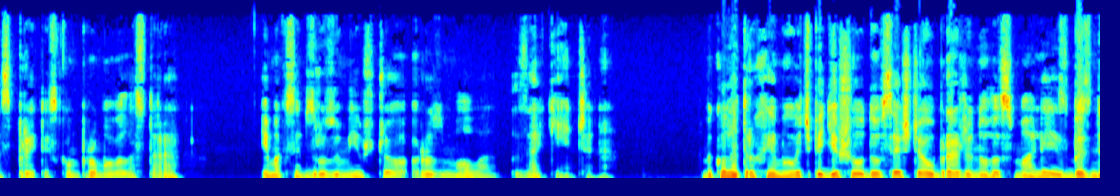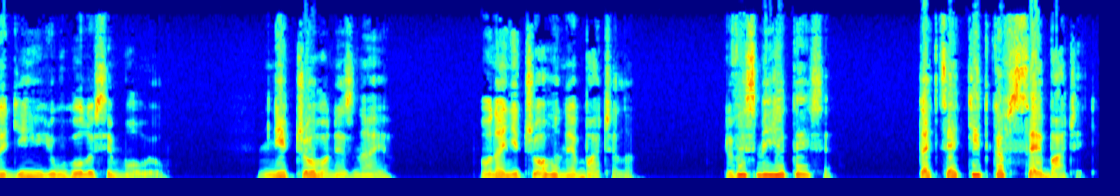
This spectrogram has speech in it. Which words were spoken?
з притиском промовила стара, і Максим зрозумів, що розмова закінчена. Микола Трохимович підійшов до все ще ображеного смаля і з безнадією в голосі мовив: Нічого не знаю. Вона нічого не бачила. Ви смієтеся? Та ця тітка все бачить,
